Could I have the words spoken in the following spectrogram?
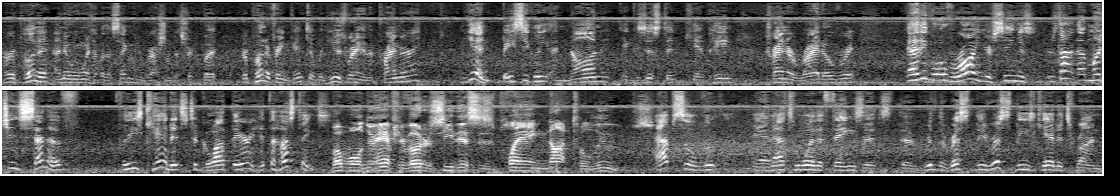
her opponent, I know we went up with the second congressional district, but her opponent, Frank Guinta, when he was running in the primary, again, basically a non-existent campaign, trying to ride over it. And I think overall, you're seeing is there's not that much incentive for these candidates to go out there and hit the hustings. But will New Hampshire voters see this as playing not to lose? Absolutely, and that's one of the things that's the the risk the risk these candidates run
